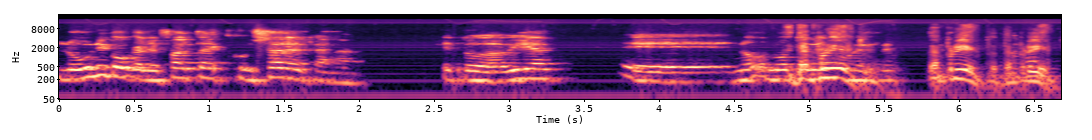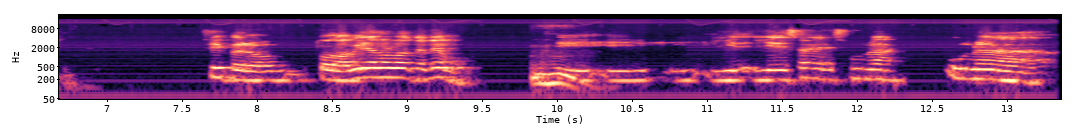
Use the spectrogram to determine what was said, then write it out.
lo único que le falta es cruzar el canal, que todavía eh, no, no está tenemos. Proyecto, está en proyecto, está en proyecto. Sí, pero todavía no lo tenemos. y, y, y, esa es una, una,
